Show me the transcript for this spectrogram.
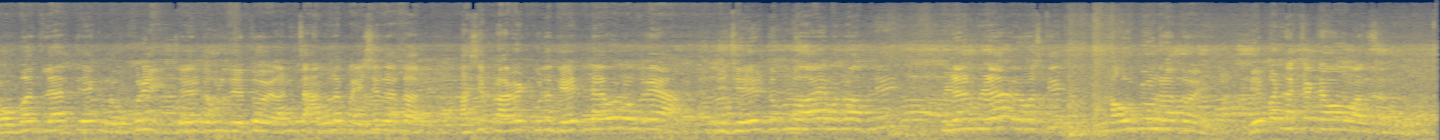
मोबदल्यात एक नोकरी जेएसडब्ल्यू देतोय आणि चांगले पैसे देतात. अशी प्रायव्हेट कुठे देत नाही हो नोकऱ्या. ती जेएसडब्ल्यू आहे म्हणून आपली पिढ्यानपिढ्या व्यवस्थित खाऊ पिऊन राहतोय. हे पण लक्षात ठेवा माणसांनी.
